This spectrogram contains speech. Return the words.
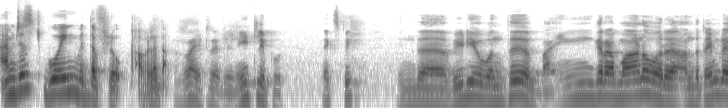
I am just going with the flow அவ்வளோதான் right right neatly put next week இந்த வீடியோ வந்து பயங்கரமான ஒரு அந்த டைம்ல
